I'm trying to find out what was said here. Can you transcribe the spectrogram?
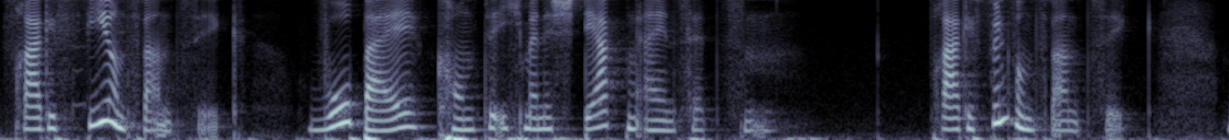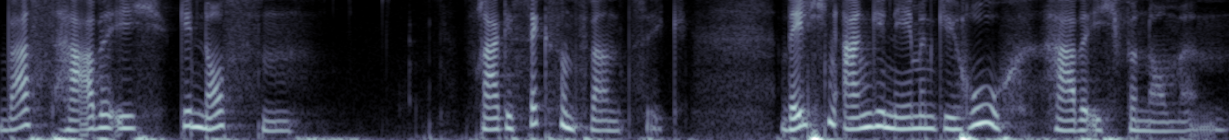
Frage 24. Wobei konnte ich meine Stärken einsetzen? Frage 25. Was habe ich genossen? Frage 26. Welchen angenehmen Geruch habe ich vernommen?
